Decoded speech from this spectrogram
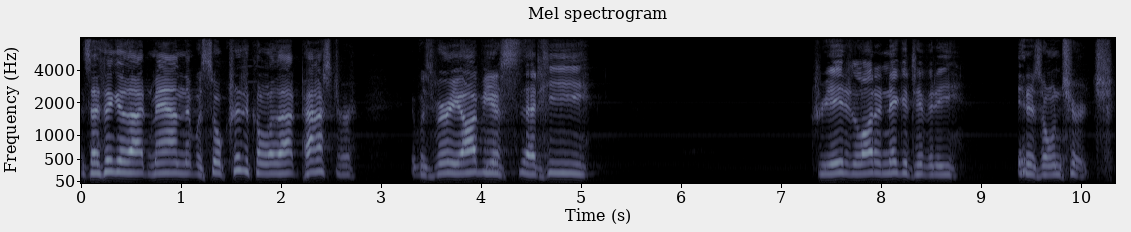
As I think of that man that was so critical of that pastor, it was very obvious that he created a lot of negativity in his own church.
